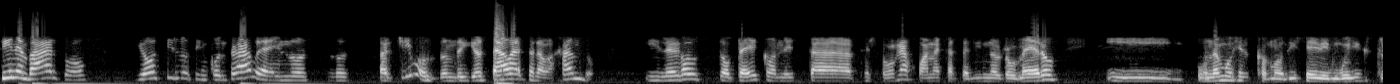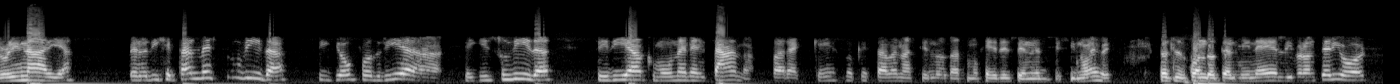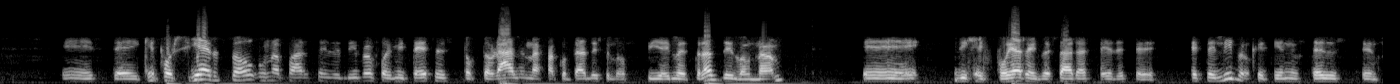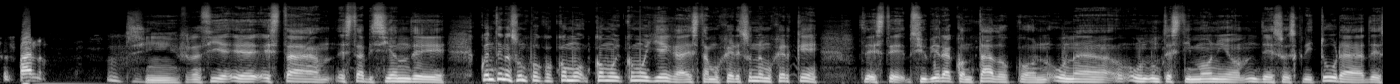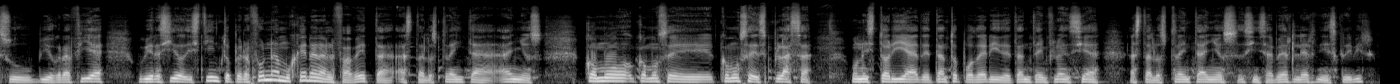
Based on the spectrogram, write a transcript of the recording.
Sin embargo, yo sí los encontraba en los, los archivos donde yo estaba trabajando. Y luego topé con esta persona, Juana Catalina Romero, y una mujer, como dice, muy extraordinaria, pero dije, tal vez su vida, si yo podría seguir su vida, sería como una ventana para qué es lo que estaban haciendo las mujeres en el 19. Entonces, cuando terminé el libro anterior, este, que por cierto, una parte del libro fue mi tesis doctoral en la Facultad de Filosofía y Letras de la UNAM, eh, dije, voy a regresar a hacer este, este libro que tienen ustedes en sus manos. Sí, Francia, eh, esta, esta visión de... Cuéntenos un poco cómo, cómo, cómo llega esta mujer. Es una mujer que, este, si hubiera contado con una, un, testimonio de su escritura, de su biografía, hubiera sido distinto, pero fue una mujer analfabeta hasta los 30 años. ¿Cómo, cómo, se, ¿Cómo se desplaza una historia de tanto poder y de tanta influencia hasta los 30 años sin saber leer ni escribir?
